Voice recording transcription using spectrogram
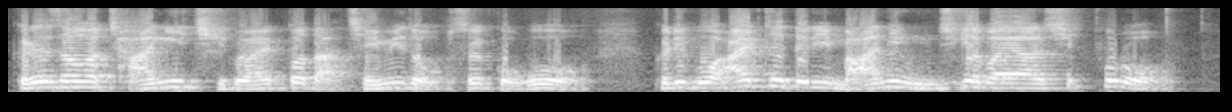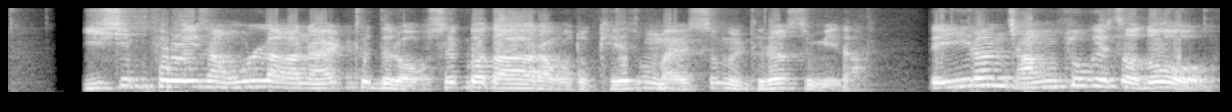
그래서 장이 지루할 거다. 재미도 없을 거고. 그리고 알트들이 많이 움직여봐야 10%, 20% 이상 올라가는 알트들 없을 거다라고도 계속 말씀을 드렸습니다. 근데 이런 장 속에서도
